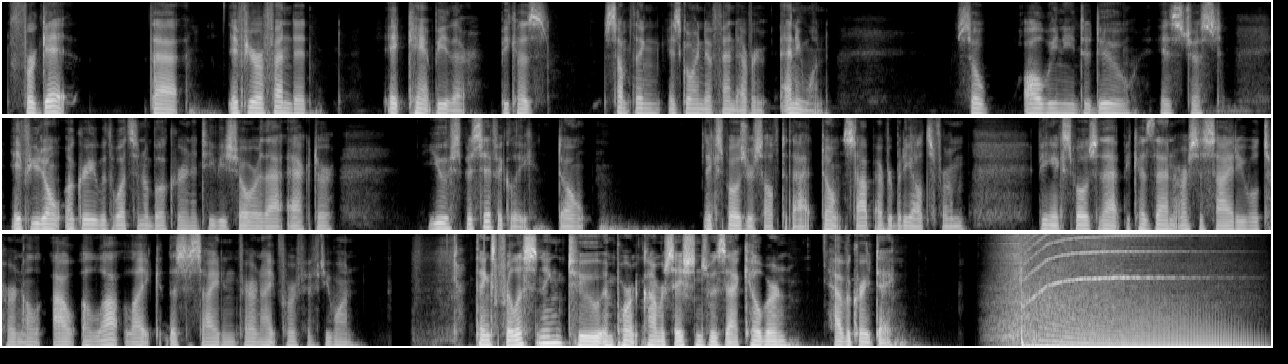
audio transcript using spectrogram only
forget that if you're offended, it can't be there because something is going to offend every anyone. So all we need to do is just if you don't agree with what's in a book or in a TV show or that actor, you specifically don't expose yourself to that. Don't stop everybody else from being exposed to that because then our society will turn out a lot like the society in Fahrenheit 451. Thanks for listening to Important Conversations with Zach Kilburn. Have a great day.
